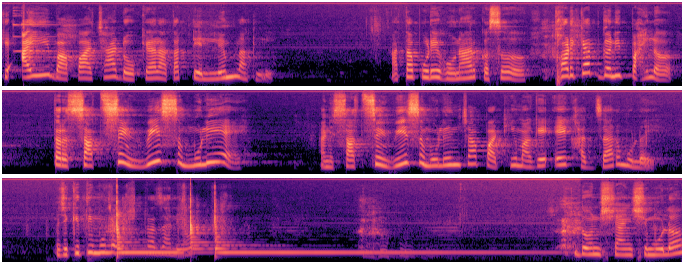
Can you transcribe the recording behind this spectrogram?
की आई बापाच्या डोक्याला आता टेल्लेम लागली. आता पुढे होणार कसं? थोडक्यात गणित पाहिलं तर सातशे वीस मुली आहे. आणि सातशे वीस मुलींच्या पाठीमागे एक हजार मुलं आहे. म्हणजे किती मुलं एक्स्ट्रा झाले हो? दोनशे ऐंशी मुलं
